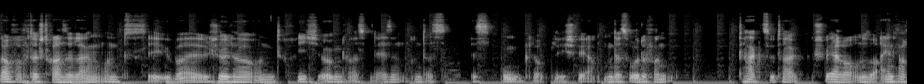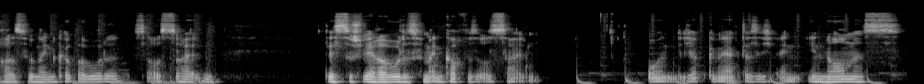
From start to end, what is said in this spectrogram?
laufe auf der Straße lang und sehe überall Schilder und rieche irgendwas mit Essen und das ist unglaublich schwer. Und das wurde von Tag zu Tag schwerer, umso einfacher es für meinen Körper wurde, es auszuhalten, desto schwerer wurde es für meinen Kopf, es auszuhalten. Und ich habe gemerkt, dass ich ein enormes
